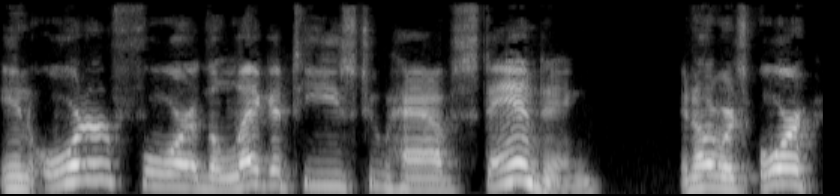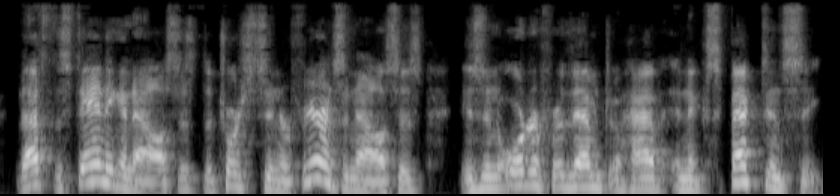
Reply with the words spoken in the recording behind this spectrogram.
in order for the legatees to have standing, in other words, or that's the standing analysis, the tortious interference analysis, is in order for them to have an expectancy.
